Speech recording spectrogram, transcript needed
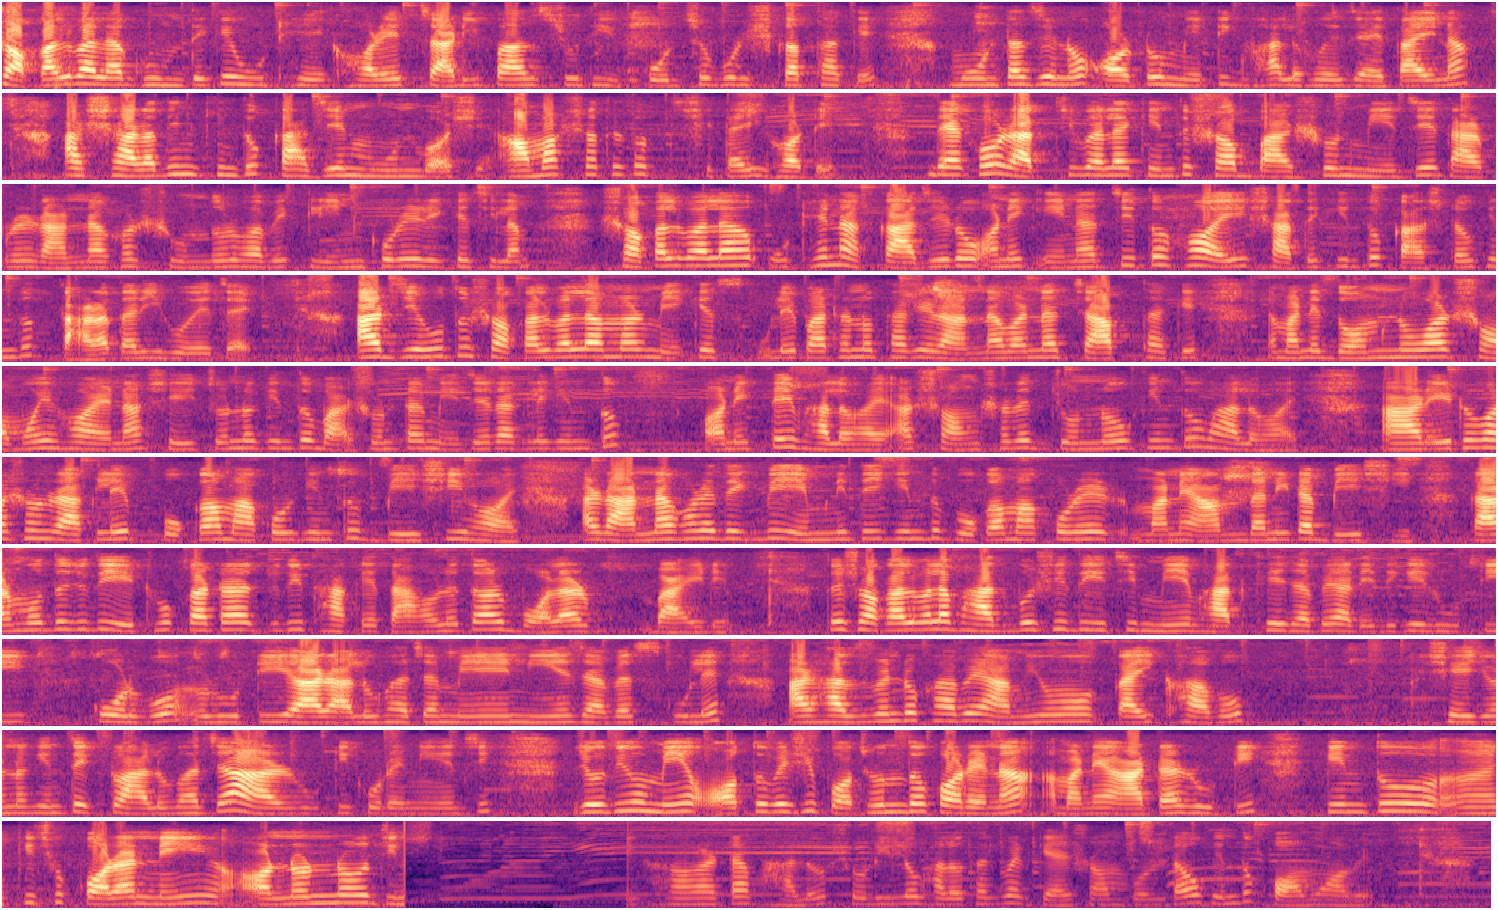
সকালবেলা ঘুম থেকে উঠে ঘরের চারিপাশ যদি পর্য পরিষ্কার থাকে, মনটা যেন অটোমেটিক ভালো হয়ে যায়, তাই না? আর সারাদিন কিন্তু কাজের মন বসে। আমার সাথে তো সেটাই ঘটে। দেখো রাত্রিবেলা কিন্তু সব বাসন মেজে তারপরে রান্নাঘর সুন্দরভাবে ক্লিন করে রেখেছিলাম। সকালবেলা উঠে না কাজেরও অনেক এনার্জি তো হয়, সাথে কিন্তু কাজটাও কিন্তু তাড়াতাড়ি হয়ে যায়। আর যেহেতু সকালবেলা আমার মেয়েকে স্কুলে পাঠানো থাকে, রান্নাবান্নার চাপ থাকে মানে দম নেওয়ার সময় হয় না, সেই জন্য কিন্তু বাসনটা মেজে রাখলে কিন্তু অনেকটাই ভালো হয় আর সংসারের জন্যও কিন্তু ভালো হয়। আর এঁঠো বাসন রাখলে পোকা মাকড় কিন্তু বেশি হয়। আর রান্নাঘরে দেখবি এমনিতেই কিন্তু পোকা মাকড়ের মানে আমদানিটা বেশি। তার মধ্যে যদি এঁঠো কাটা যদি থাকে তাহলে তো আর বলার বাইরে। তো সকালবেলা ভাত বসিয়ে দিয়েছি, মেয়ে ভাত খেয়ে যাবে আর এদিকে রুটি করব। রুটি আর আলু ভাজা মেয়ে নিয়ে যাবে স্কুলে। আর হাজব্যান্ডও খাবে, আমিও তাই খাব। সেই জন্য কিন্তু একটু আলু ভাজা আর রুটি করে নিয়েছি। যদিও মেয়ে অত বেশি পছন্দ করে না মানে আটার রুটি, কিন্তু কিছু করার নেই। অন্যান্য জিনিস খাওয়াটা ভালো, শরীরও ভালো থাকবে আর গ্যাস অম্বলটাও কিন্তু কম হবে।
